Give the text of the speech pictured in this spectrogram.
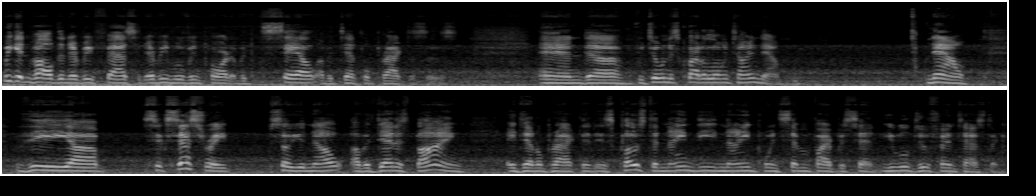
We get involved in every facet, every moving part of a sale of a dental practices. And uh, we're doing this quite a long time now. Now, the uh, success rate, so you know, of a dentist buying a dental practice is close to 99.75%. You will do fantastic.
